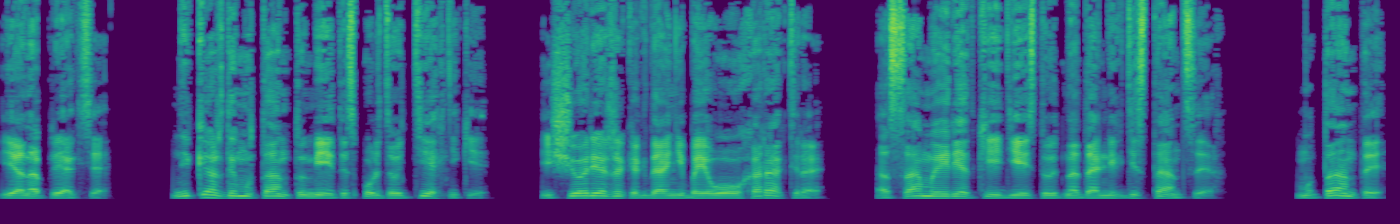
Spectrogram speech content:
Я напрягся. Не каждый мутант умеет использовать техники. Еще реже, когда они боевого характера, а самые редкие действуют на дальних дистанциях. Мутанты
